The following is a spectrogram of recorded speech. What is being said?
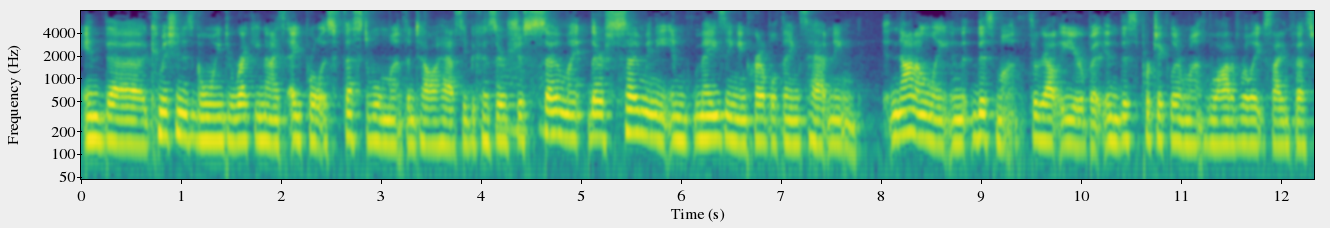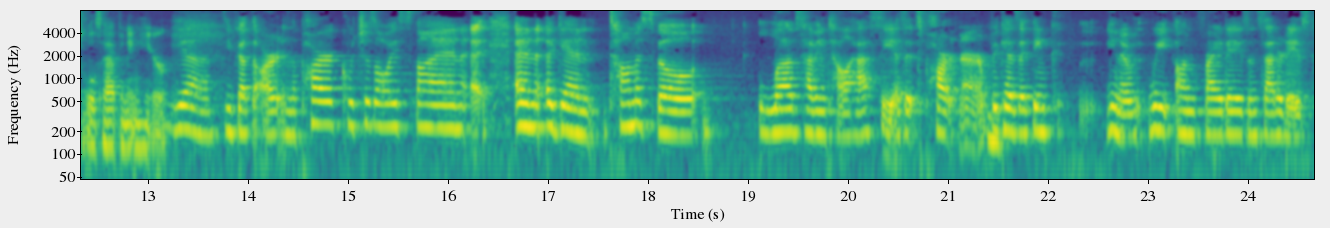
and the commission is going to recognize April as Festival Month in Tallahassee because there's just so many there's so many amazing, incredible things happening. Not only in this month, throughout the year, but in this particular month, a lot of really exciting festivals happening here. Yeah, you've got the art in the park, which is always fun. And again, Thomasville loves having Tallahassee as its partner mm-hmm. because I think, you know, we on Fridays and Saturdays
